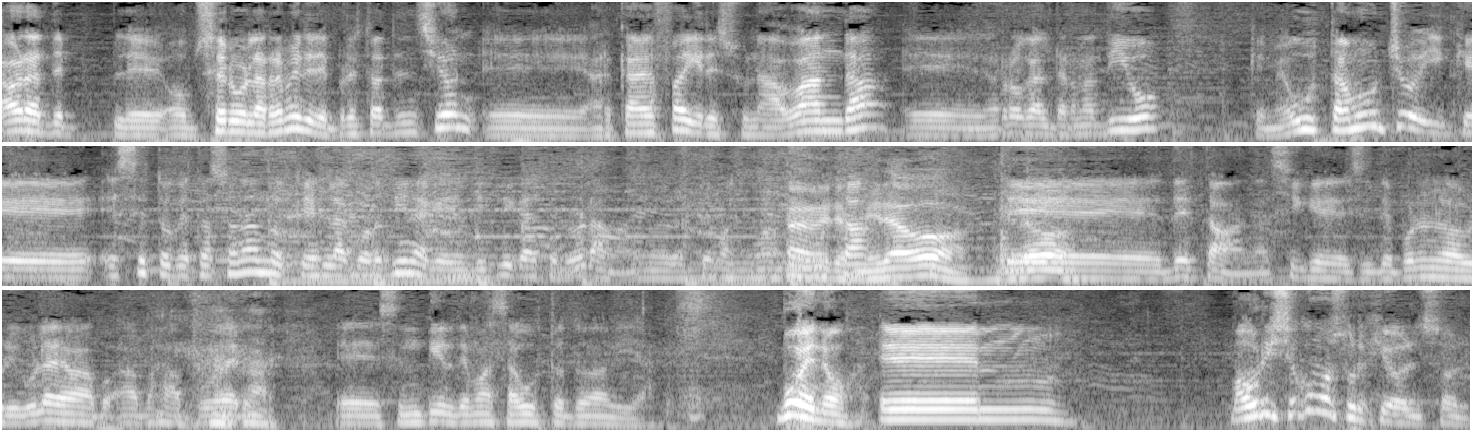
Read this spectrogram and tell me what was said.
ahora te observo la remera y te presto atención. Arcade Fire es una banda de rock alternativo que me gusta mucho y que es esto que está sonando, que es la cortina que identifica este programa, uno de los temas que más me ah, gusta mira, vos, de, esta banda. Así que si te pones los auriculares vas a, poder sentirte más a gusto todavía. Bueno, Mauricio, ¿cómo surgió el sol?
